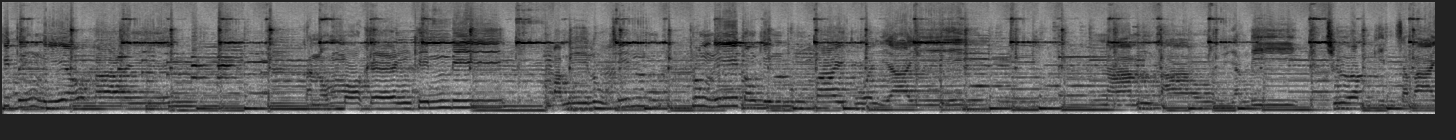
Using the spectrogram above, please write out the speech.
คิดถึงเหนียวไข่ขนมหม้อแข็งกินดีบะหมี่ลูกชิ้น พรุ่งนี้ต้องกินพุงไปถ้วใหญ่ น้ำเต้าอย่างดี เชื่อมกินสบาย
